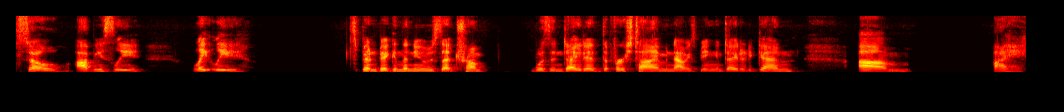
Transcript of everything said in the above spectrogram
So obviously lately it's been big in the news that Trump was indicted the first time and now he's being indicted again. Um, I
